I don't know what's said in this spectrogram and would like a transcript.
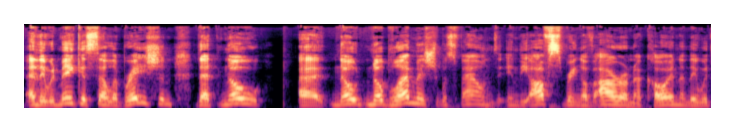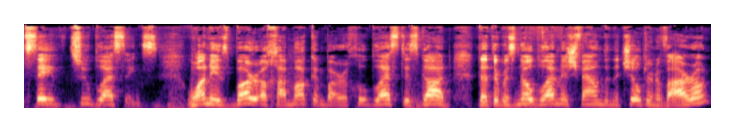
and they would make a celebration that no uh, no no blemish was found in the offspring of Aaron a Cohen, and they would say two blessings. One is Baruch HaMakom Baruch Hu, blessed is God that there was no blemish found in the children of Aaron,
